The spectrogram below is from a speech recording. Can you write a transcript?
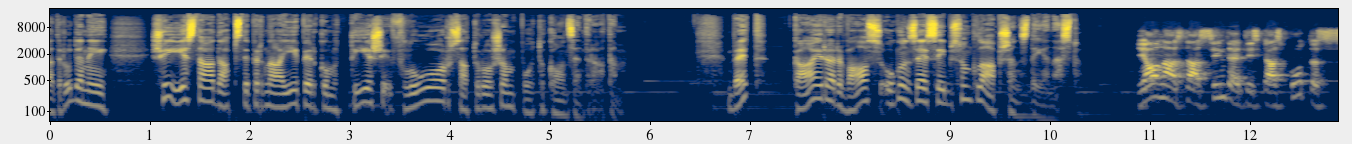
gada rudenī šī iestāde apstiprināja iepirkumu tieši fluoru saturošam putu koncentrātam. Bet kā ir ar valsts ugunsdzēsības un glābšanas dienestu? Jaunās tās sintētiskās putas,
